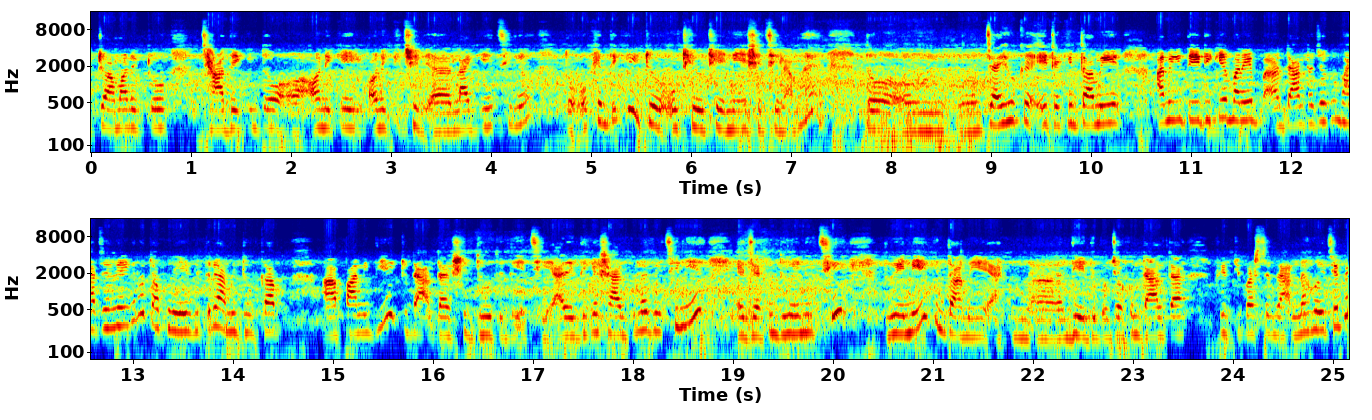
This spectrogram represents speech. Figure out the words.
একটু আমার একটু ছাদে কিন্তু অনেকেই, অনেক কিছু লাগিয়েছিল। তো ওখান থেকে একটু উঠিয়ে উঠিয়ে নিয়ে এসেছিলাম হ্যাঁ? তো যাই হোক, এটা কিন্তু আমি আমি কিন্তু এদিকে মানে ডালটা যখন ভাজা হয়ে গেল, তখন এর ভিতরে আমি দু কাপ পানি দিয়ে একটু ডালটা সিদ্ধ হতে দিয়েছি। আর এদিকে শাকগুলো বেছে নিয়ে, এই যে এখন ধুয়ে নিচ্ছি, ধুয়ে নিয়ে কিন্তু আমি এখন দিয়ে দেবো। যখন ডালটা ফিফটি পার্সেন্ট রান্না হয়ে যাবে,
